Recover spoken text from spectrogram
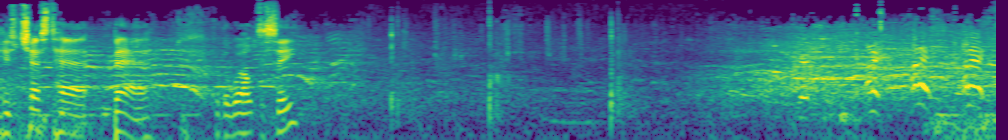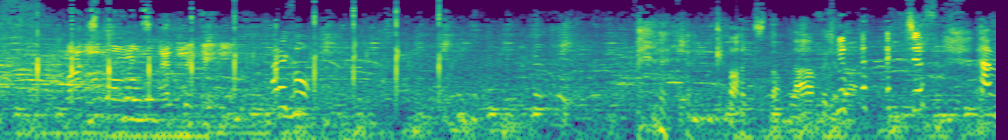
his chest hair bare for the world to see. Laughing that. I just have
